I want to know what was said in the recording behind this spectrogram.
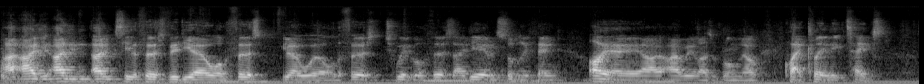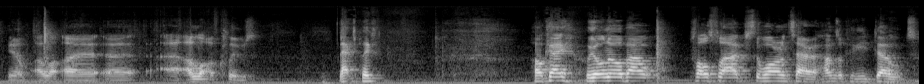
I, I, I, didn't I didn't see the first video or the first you know or the first twig or the first idea and suddenly think, oh yeah, yeah, yeah I, I realise I'm wrong now. Quite clearly, it takes you know a lot uh, uh, a lot of clues. Next, please. Okay, we all know about false flags, the war on terror. Hands up if you don't.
